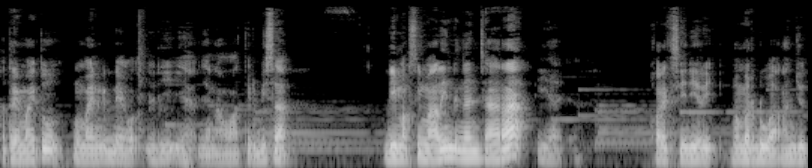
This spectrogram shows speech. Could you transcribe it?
keterima itu lumayan gede kok. Jadi ya jangan khawatir bisa dimaksimalin dengan cara ya koreksi diri. Nomor 2, lanjut.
